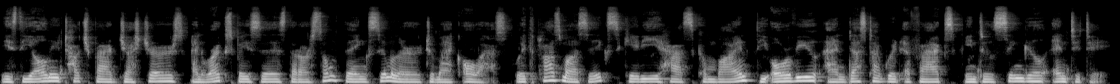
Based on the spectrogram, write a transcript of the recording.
is the all-new touchpad gestures and workspaces that are something similar to Mac OS. With Plasma 6, KDE has combined the overview and desktop grid effects into a single entity.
